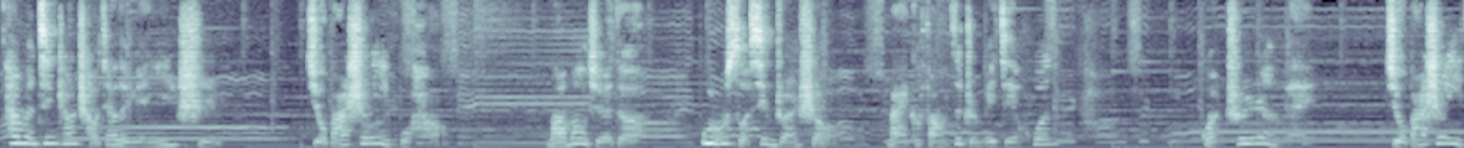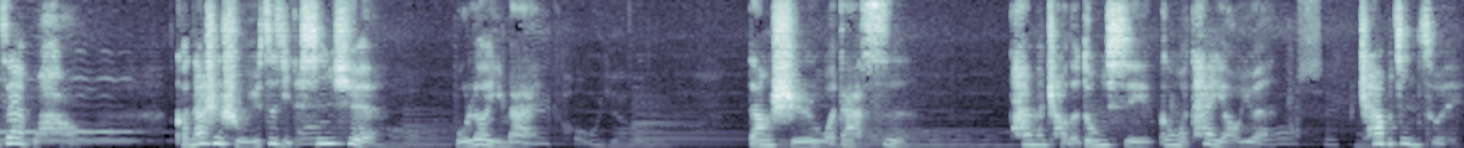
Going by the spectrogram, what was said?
他们经常吵架的原因是，酒吧生意不好，毛毛觉得不如索性转手买个房子准备结婚。管春认为，酒吧生意再不好。可那是属于自己的心血，不乐意卖。当时我大四，他们吵的东西跟我太遥远，插不进嘴。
